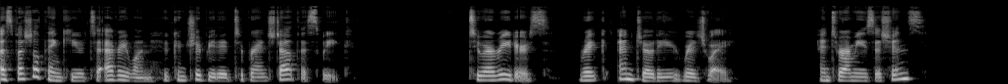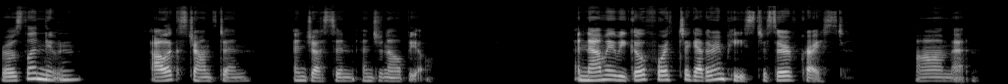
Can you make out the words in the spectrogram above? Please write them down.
A special thank you to everyone who contributed to Branched Out this week. To our readers, Rick and Jody Ridgway. And to our musicians, Rosalind Newton, Alex Johnston, and Justin and Janelle Beal. And now may we go forth together in peace to serve Christ. Amen.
